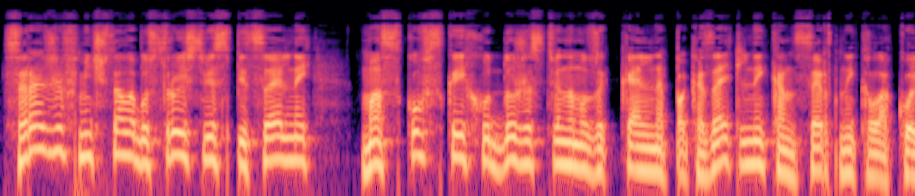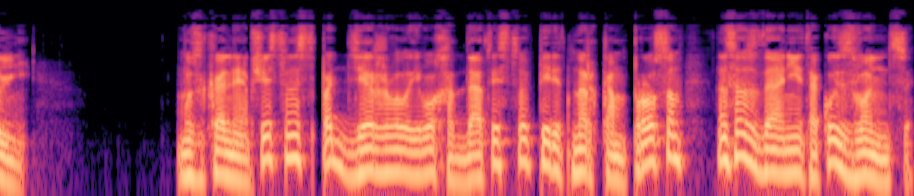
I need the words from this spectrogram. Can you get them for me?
Сараджев мечтал об устройстве специальной Московской художественно-музыкально-показательной концертной колокольни. Музыкальная общественность поддерживала его ходатайство перед наркомпросом на создание такой звонницы.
